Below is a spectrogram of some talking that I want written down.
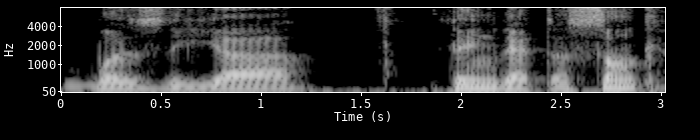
was the uh, thing that uh, sunk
